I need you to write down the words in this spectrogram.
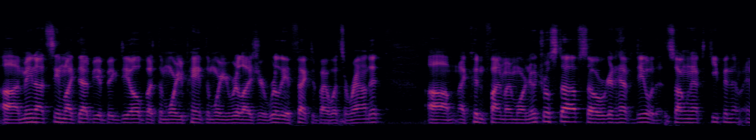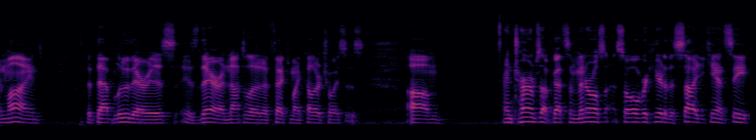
Uh, it may not seem like that'd be a big deal, but the more you paint, the more you realize you're really affected by what's around it. Um, I couldn't find my more neutral stuff, so we're gonna have to deal with it. So I'm gonna have to keep in, in mind that that blue there is is there and not to let it affect my color choices. Um, in terms I've got some minerals so over here to the side you can't see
